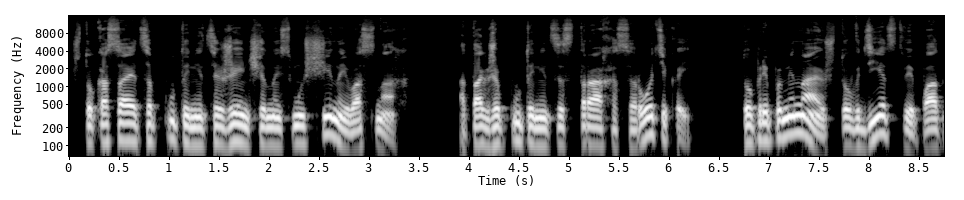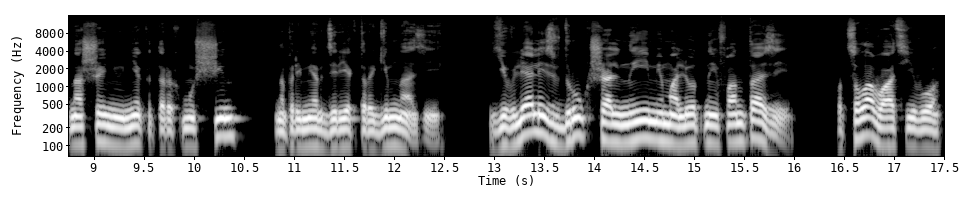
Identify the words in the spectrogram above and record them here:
Что касается путаницы женщины с мужчиной во снах, а также путаницы страха с эротикой, то припоминаю, что в детстве по отношению некоторых мужчин, например, директора гимназии, являлись вдруг шальные мимолетные фантазии поцеловать его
